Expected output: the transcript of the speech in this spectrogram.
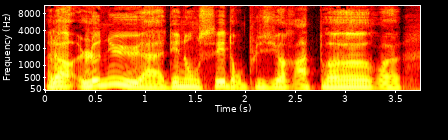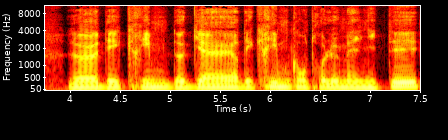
Alors, l'ONU a dénoncé dans plusieurs rapports euh, euh, des crimes de guerre, des crimes contre l'humanité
